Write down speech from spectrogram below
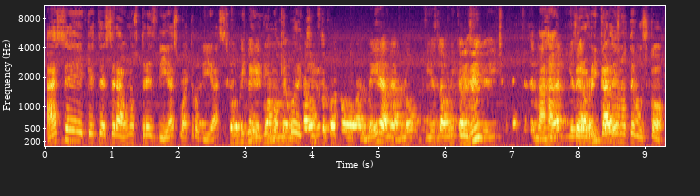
Hace, ¿qué te será? Unos tres días, cuatro días. Solo dije que cuando me buscaron fue cuando Almeida me habló y es la única vez que yo he dicho que Ajá, pero Ricardo no te buscó.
